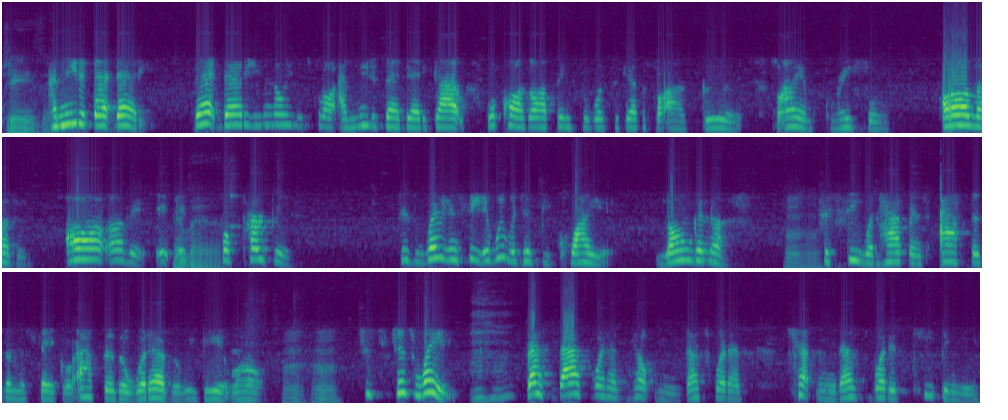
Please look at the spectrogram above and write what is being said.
Jesus. I needed that daddy. That daddy, even though he was flawed, I needed that daddy. God will cause all things to work together for our good. So I am grateful. All of it. All of it. it it's for purpose. Just wait and see. If we would just be quiet long enough hmm to see what happens after the mistake or after the whatever we did wrong. hmm Just just wait. Mm-hmm. That's that's what has helped me. That's what has kept me. That's what is keeping me.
